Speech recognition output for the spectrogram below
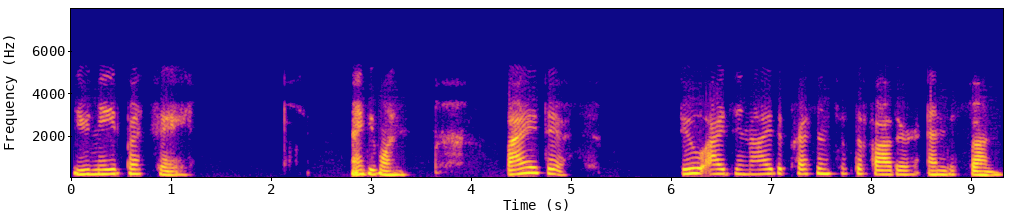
you need but say, 91. By this do I deny the presence of the Father and the Son.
